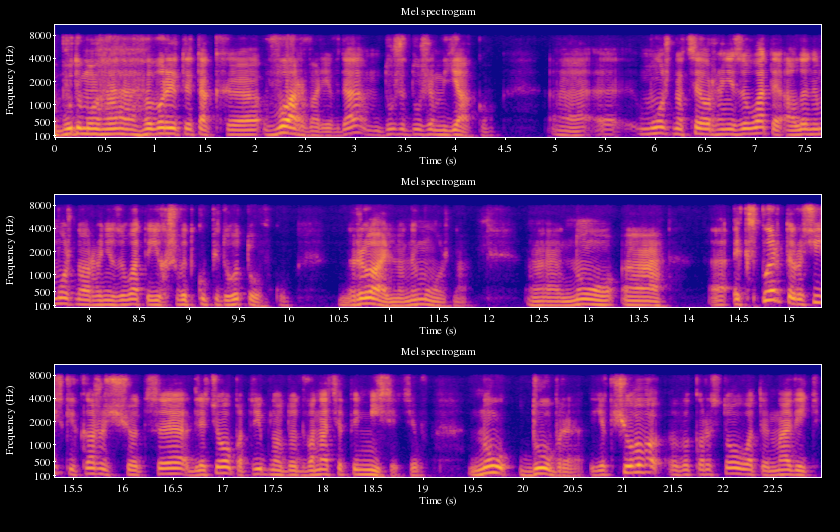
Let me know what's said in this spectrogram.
будемо е, говорити так, е, варварів, да? дуже-дуже м'яко. Е, е, Можна це організувати, але не можна організувати їх швидку підготовку. Реально не можна. Е, Ну, е, е, експерти російські кажуть, що це для цього потрібно до 12 місяців. Ну, добре, якщо використовувати навіть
